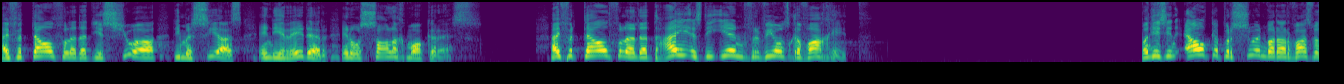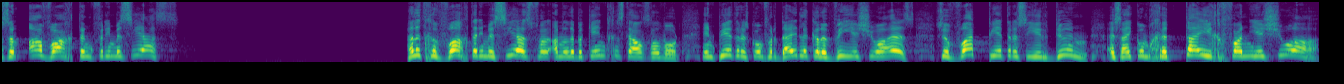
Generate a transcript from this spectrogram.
Hy vertel vir hulle dat Yeshua die Messias en die redder en ons saligmaker is. Hy vertel vir hulle dat hy is die een vir wie ons gewag het. Want jy sien elke persoon wat daar was was in afwagting vir die Messias. Hulle het gewag dat die Messias aan hulle bekend gestel sal word en Petrus kom verduidelik hulle wie Yeshua is. So wat Petrus hier doen, is hy kom getuig van Yeshua.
